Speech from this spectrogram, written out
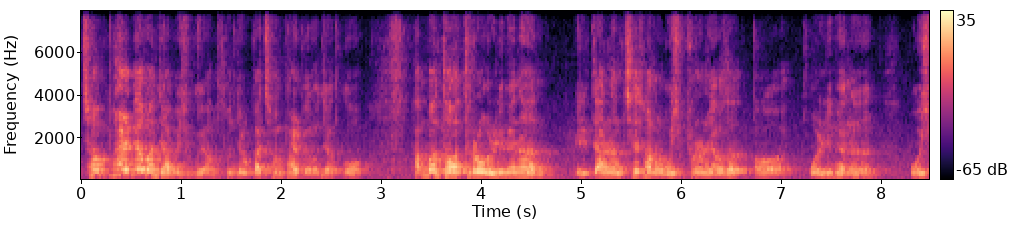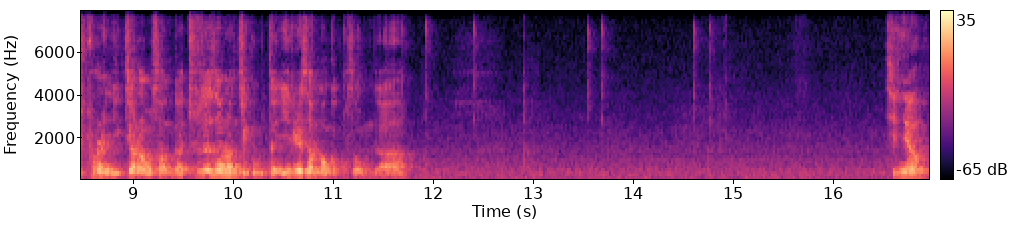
1,800원 잡으시고요. 손절가 1,800원 잡고 한 번 더 들어 올리면은 일단은 최소한 50%는 여기서 어, 올리면은 50%는 익절하고 싸운다. 추세선은 지금부터 1일선만 갖고 싸운다. 진영.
